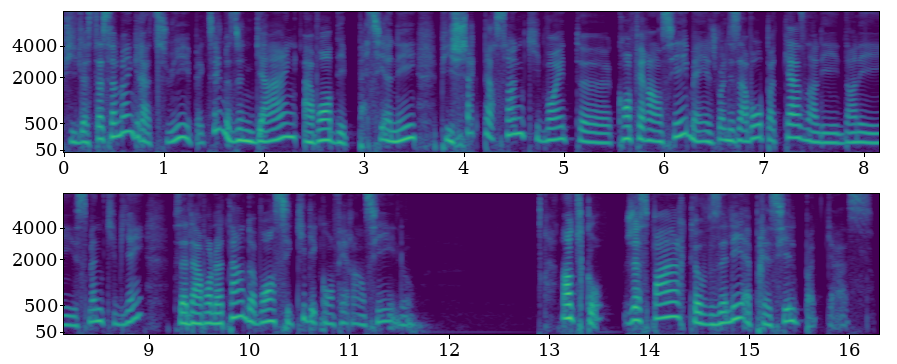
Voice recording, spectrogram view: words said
Puis le stationnement est gratuit. Fait que, je me dis une gang, avoir des passionnés. Puis chaque personne qui va être euh, conférencier, bien, je vais les avoir au podcast dans les, dans les semaines qui viennent. Vous allez avoir le temps de voir c'est qui les conférenciers. Là. En tout cas, j'espère que vous allez apprécier le podcast.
